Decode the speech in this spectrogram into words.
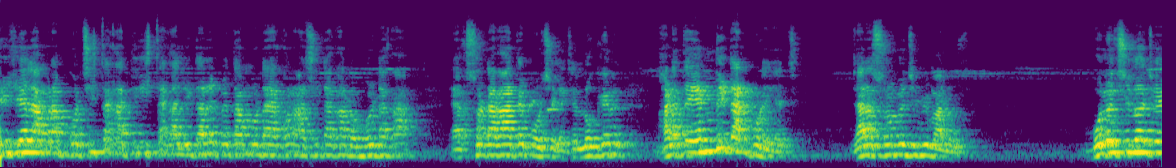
ডিজেল আমরা পঁচিশ টাকা, তিরিশ টাকা, লিটারে পেতাম, ওটা এখন আশি টাকা, নব্বই টাকা, একশো টাকাতে পৌঁছে গেছে। লোকের ভাড়াতে এমনি টান পড়ে যাচ্ছে যারা শ্রমজীবী মানুষ। বলেছিল যে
